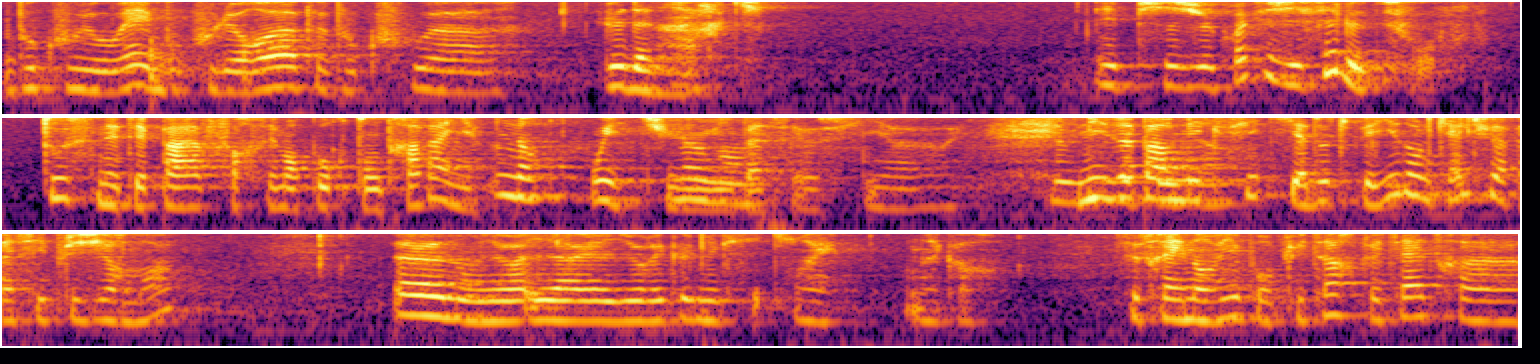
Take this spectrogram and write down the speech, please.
Beaucoup, ouais, beaucoup l'Europe, beaucoup... euh, le Danemark. Et puis je crois que j'ai fait le tour. Tous n'étaient pas forcément pour ton travail. Non. Oui, tu Non, y non. passais aussi... euh, Mis à part le. Mexique, il y a d'autres pays dans lesquels tu as passé plusieurs mois? Euh, non, il y aurait- que le Mexique. Ouais, d'accord. Ce serait une envie pour plus tard, peut-être, euh,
